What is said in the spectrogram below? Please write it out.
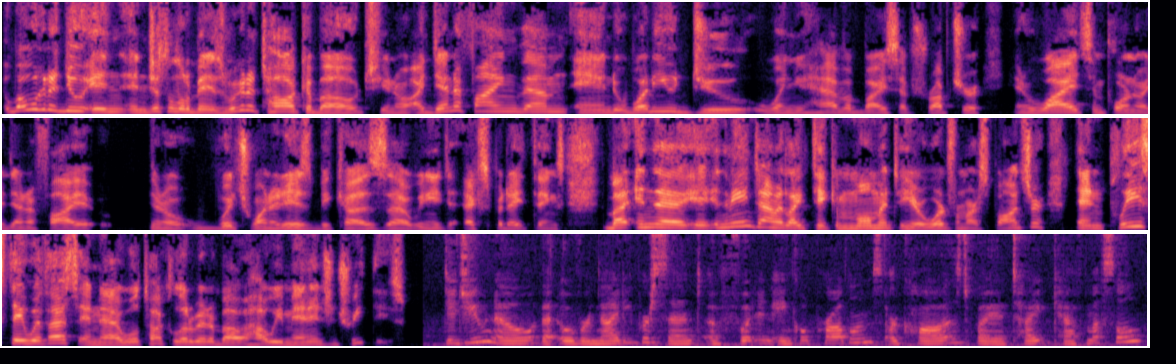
what we're going to do in, in just a little bit is we're going to talk about, you know, identifying them and what do you do when you have a biceps rupture and why it's important to identify you know which one it is because uh, we need to expedite things. But in the in the meantime i'd like to take a moment to hear a word from our sponsor and please stay with us and uh, we'll talk a little bit about how we manage and treat these. Did you know that over 90% of foot and ankle problems are caused by a tight calf muscle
